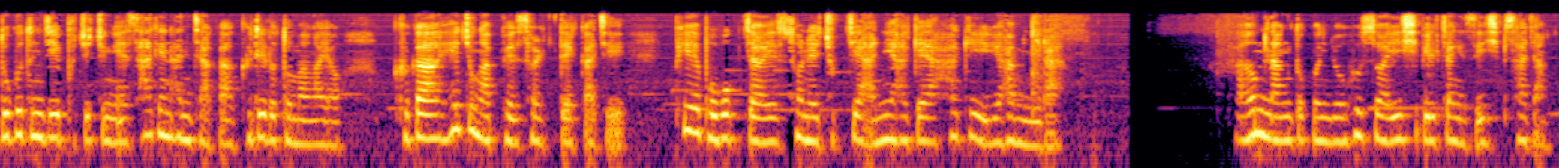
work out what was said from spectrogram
누구든지 부지 중에 살인한 자가 그리로 도망하여 그가 해중 앞에 설 때까지 피해 보복자의 손에 죽지 아니하게 하기 위함이니라. 다음 낭독은 요후수아 21장에서 24장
